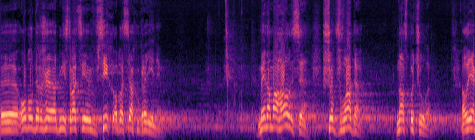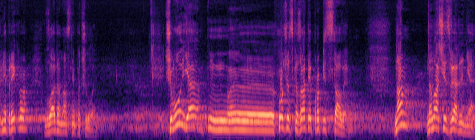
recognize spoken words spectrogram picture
е, облдержадміністраціями в всіх областях України. Ми намагалися, щоб влада нас почула. Але як не прикро, влада нас не почула. Чому я е, хочу сказати про підстави? Нам на наші звернення,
